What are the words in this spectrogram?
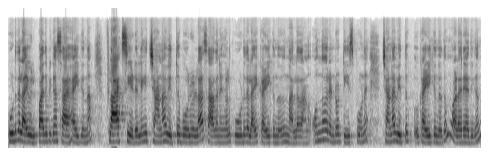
കൂടുതലായി ഉൽപ്പാദിപ്പിക്കാൻ സഹായിക്കുന്ന ഫ്ലാക്സ് സീഡ് അല്ലെങ്കിൽ ചണ വിത്ത് പോലുള്ള സാധനങ്ങൾ കൂടുതലായി കഴിക്കുന്നതും നല്ലതാണ്. ഒന്നോ രണ്ടോ ടീസ്പൂണ് ചണ വിത്ത് കഴിക്കുന്നതും വളരെയധികം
